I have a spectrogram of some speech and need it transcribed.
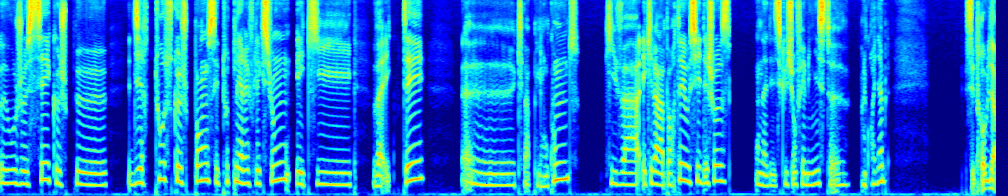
où je sais que je peux dire tout ce que je pense et toutes mes réflexions et qui va écouter, qui va prendre en compte, qui va et qui va apporter aussi des choses. On a des discussions féministes incroyables. C'est trop bien.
